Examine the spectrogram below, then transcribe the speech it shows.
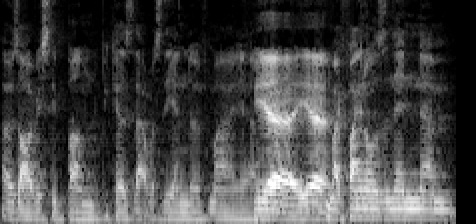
I was obviously bummed because that was the end of my uh, Yeah, yeah. my finals. And then um,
